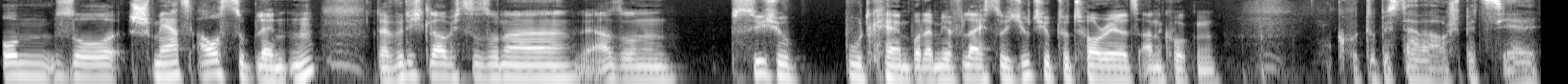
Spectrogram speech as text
um so Schmerz auszublenden? Da würde ich, glaube ich, zu so einer, ja, so einem Psycho-Bootcamp oder mir vielleicht so YouTube-Tutorials angucken. Gut, du bist da aber auch speziell.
